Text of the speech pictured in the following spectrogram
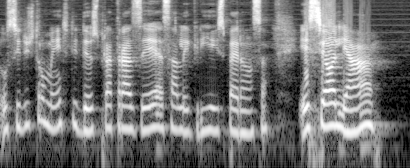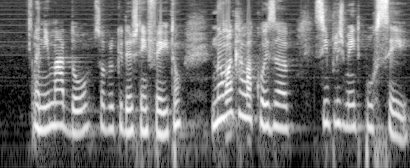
ou sido instrumento de Deus para trazer essa alegria e esperança, esse olhar animador sobre o que Deus tem feito? Não aquela coisa simplesmente por ser,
